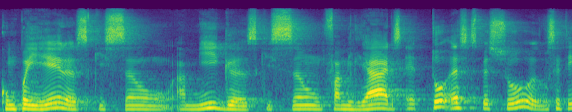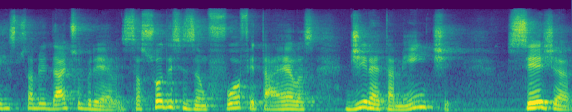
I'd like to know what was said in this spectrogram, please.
companheiras, que são amigas, que são familiares, é essas pessoas, você tem responsabilidade sobre elas. Se a sua decisão for afetar elas diretamente, seja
